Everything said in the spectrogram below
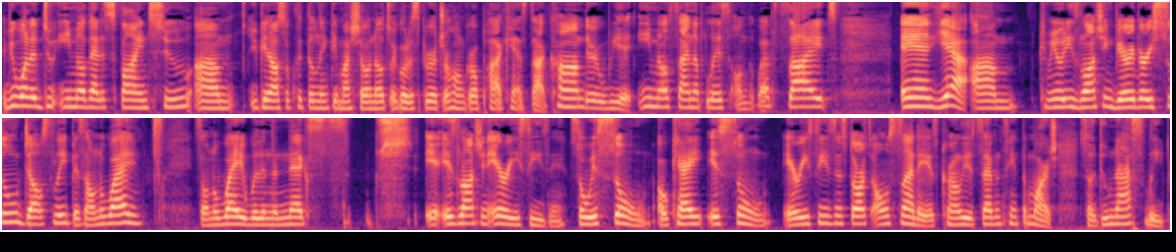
If you want to do email, that is fine too. Um, you can also click the link in my show notes or go to spiritualhomegirlpodcast.com. There will be an email sign up list on the website. And yeah, um, community is launching very, very soon. Don't sleep, it's on the way. It's on the way within the next it's launching Aries season. So it's soon, okay? It's soon. Aries season starts on Sunday. It's currently the 17th of March. So do not sleep.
